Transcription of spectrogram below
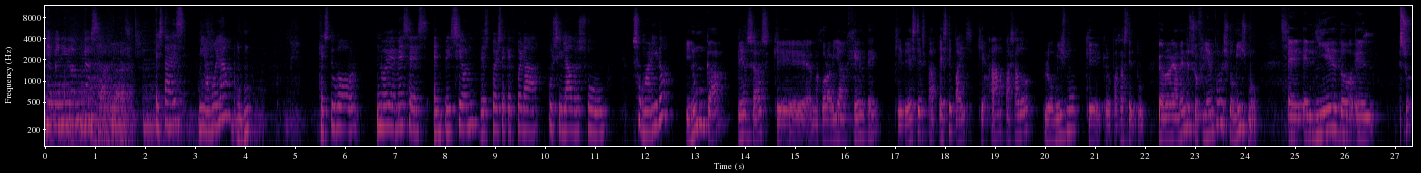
Bienvenido a mi casa. Esta es mi abuela, que estuvo nueve meses en prisión después de que fuera fusilado su, su marido. Y nunca piensas que a lo mejor había gente que de este, este país que han pasado lo mismo que, que lo pasaste tú. Pero realmente el sufrimiento es lo mismo. El, el miedo, el, so-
